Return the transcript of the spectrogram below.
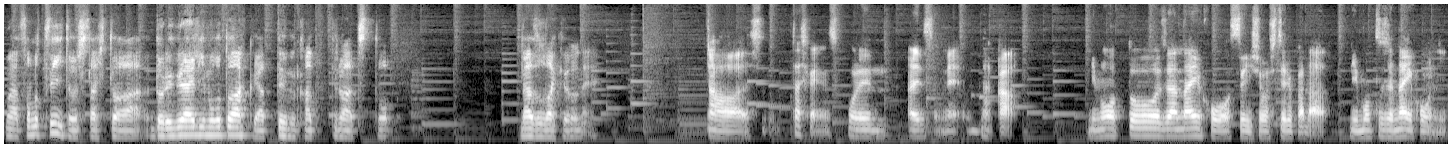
まあ、そのツイートをした人は、どれぐらいリモートワークやってるのかっていうのは、ちょっと、謎だけどね。ああ、確かに、これ、あれですよね。なんか、リモートじゃない方を推奨してるから、リモートじゃない方に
